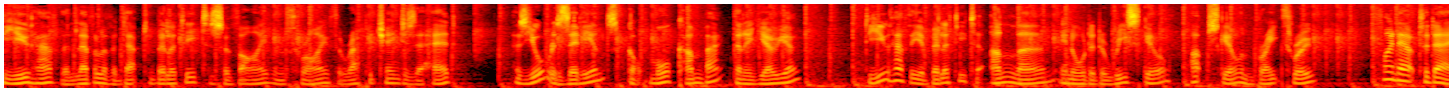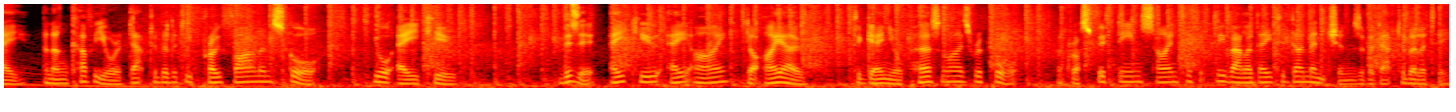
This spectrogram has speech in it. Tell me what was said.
Do you have the level of adaptability to survive and thrive the rapid changes ahead? Has your resilience got more comeback than a yo yo? Do you have the ability to unlearn in order to reskill, upskill, and break through? Find out today and uncover your adaptability profile and score, your AQ. Visit aqai.io to gain your personalized report across 15 scientifically validated dimensions of adaptability.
